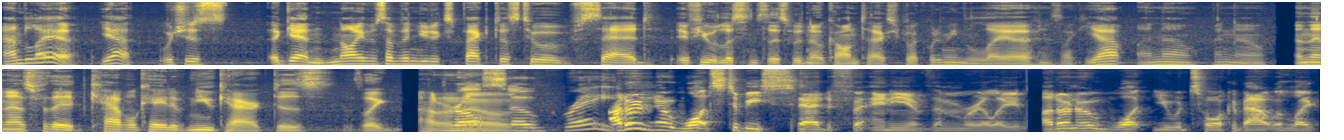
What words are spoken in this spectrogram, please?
And Leia, yeah, which is again not even something you'd expect us to have said if you would listen to this with no context. You'd be like, "What do you mean Leia?" And it's like, "Yeah, I know, I know." And then as for the cavalcade of new characters, it's like I don't They're know. all so great. I don't know what's to be said for any of them, really. I don't know what you would talk about with, like,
